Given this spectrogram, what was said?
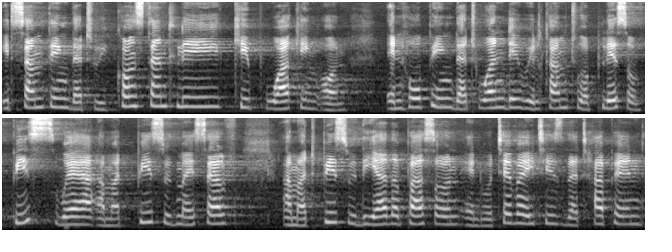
It's something that we constantly keep working on and hoping that one day we'll come to a place of peace where I'm at peace with myself, I'm at peace with the other person, and whatever it is that happened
